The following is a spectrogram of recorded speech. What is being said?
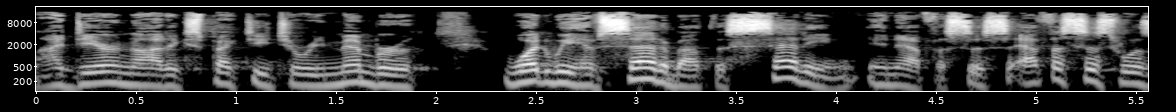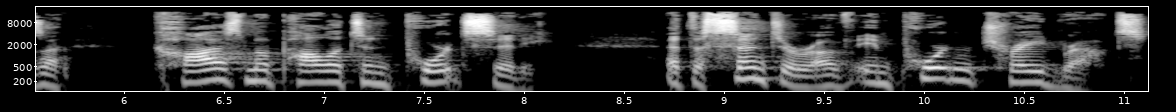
I dare not expect you to remember what we have said about the setting in Ephesus. Ephesus was a cosmopolitan port city at the center of important trade routes.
